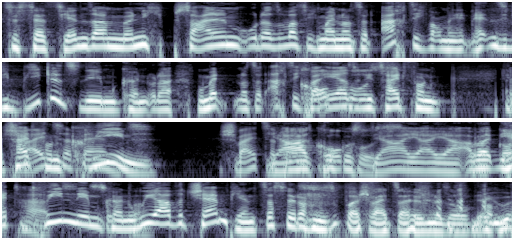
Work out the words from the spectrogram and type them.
Zisterzienser-Mönchpsalm oder sowas. Ich meine 1980, warum hätten sie die Beatles nehmen können? Oder Moment, 1980 war eher so die Krokus. Zeit von die Zeit von Queen. Band. Schweizer Ja, Band Krokus, ja, ja, ja. Aber Oder die hätten Gotthard. Queen nehmen können. Super. We are the Champions. Das wäre doch eine super Schweizer Hymne, so vom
